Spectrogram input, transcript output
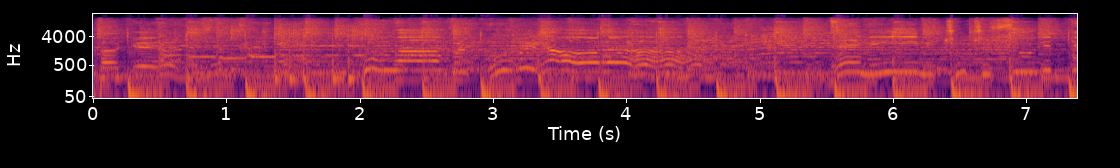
익숙하게 궁합을 울려라. 내 힘이 춤출 수 있게.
